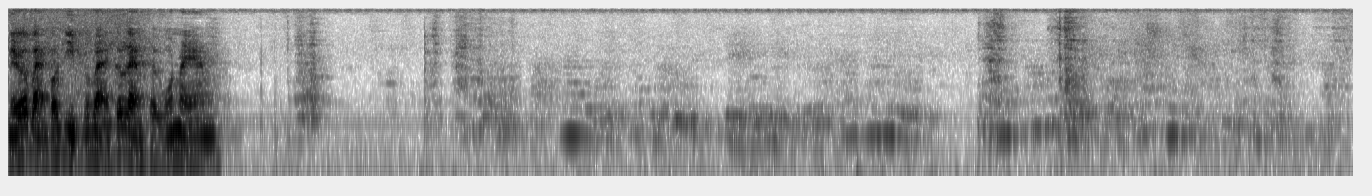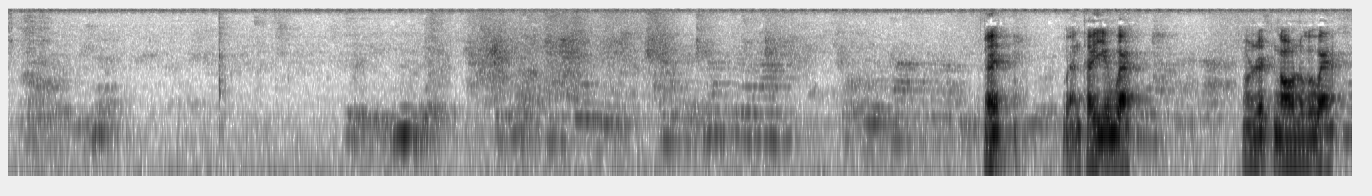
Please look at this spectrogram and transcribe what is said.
Nếu các bạn có dịp các bạn cứ làm thử món này ăn. Đấy, bạn thấy không bạn. Nó rất ngon luôn các bạn.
